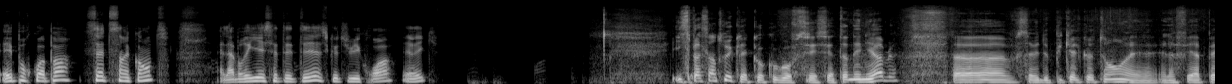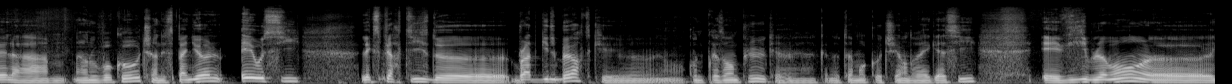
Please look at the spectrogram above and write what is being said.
et pourquoi pas 7,50. Elle a brillé cet été. Est-ce que tu y crois, Eric? Il se passe un truc avec Coco Gauff, c'est, indéniable. Euh, vous savez, depuis quelque temps, elle, a fait appel à, un nouveau coach, un espagnol, et aussi l'expertise de Brad Gilbert, euh, qu'on ne présente plus, qui a, notamment coaché André Agassi. Et visiblement, euh,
